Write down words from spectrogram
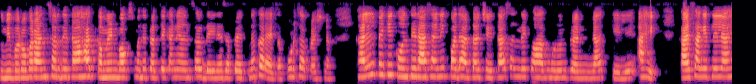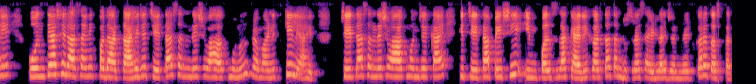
तुम्ही बरोबर आन्सर देत आहात. कमेंट बॉक्समध्ये प्रत्येकाने आन्सर देण्याचा प्रयत्न करायचा. पुढचा प्रश्न खालीलपैकी कोणते रासायनिक पदार्थ चेतासंदेश वाहक म्हणून प्रज्ञात केले आहे? काय सांगितलेले आहे? कोणते असे रासायनिक पदार्थ आहे जे चेता संदेश वाहक म्हणून प्रमाणित केले आहेत? चेता संदेश वाहक म्हणजे काय? की चेतापेशी इम्पल्सला कॅरी करतात आणि दुसऱ्या साईडला जनरेट करत असतात.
